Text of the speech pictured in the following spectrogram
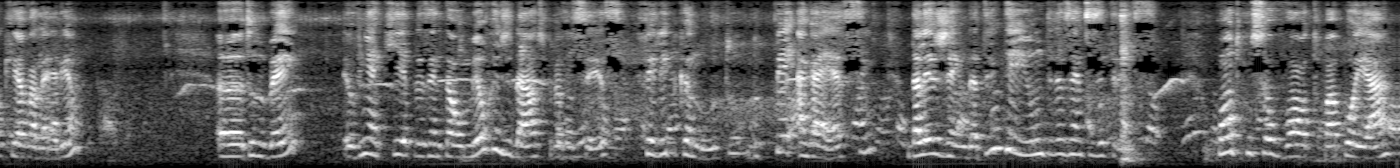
Aqui é a Valéria. Uh, tudo bem? Eu vim aqui apresentar o meu candidato para vocês, Felipe Canuto, do PHS, da legenda 31303. Conto com seu voto para apoiar,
